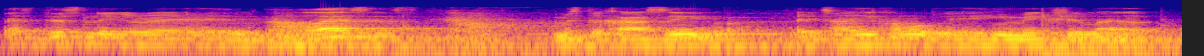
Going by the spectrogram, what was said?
That's this nigga right here with the glasses. Mr. Kasim. Every time he come over here, he makes shit loud.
